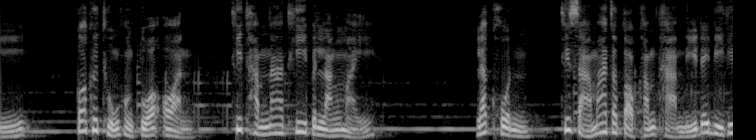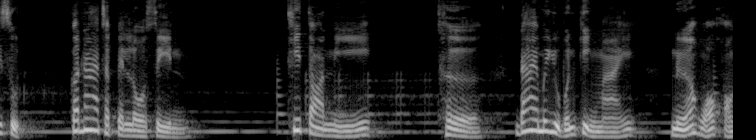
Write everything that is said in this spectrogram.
นี้ ก็คือถุงของตัวอ่อนที่ทำหน้าที่เป็นลังไหม และคนที่สามารถจะตอบคำถามนี้ได้ดีที่สุด ก็น่าจะเป็นโลซีน ที่ตอนนี้ เธอได้มาอยู่บนกิ่งไม้ เหนือหัวของ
